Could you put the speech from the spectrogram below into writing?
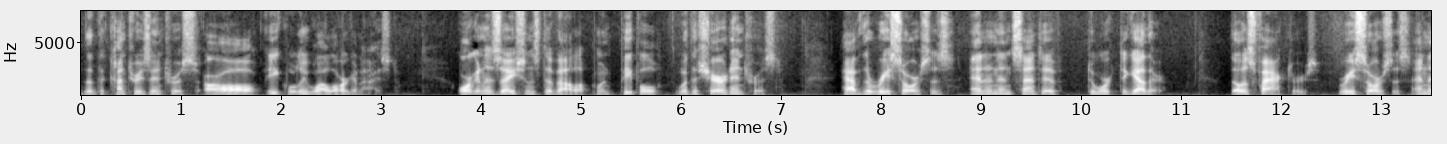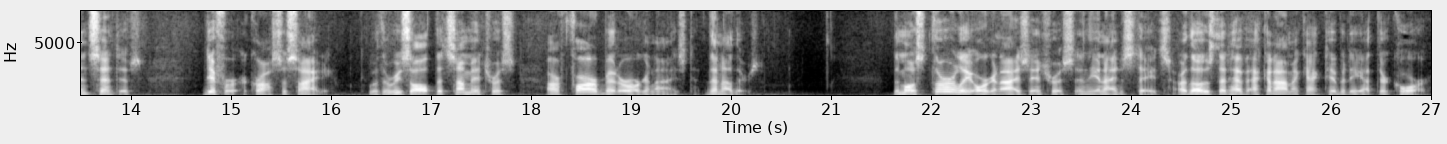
that the country's interests are all equally well organized. Organizations develop when people with a shared interest have the resources and an incentive to work together. Those factors, resources, and incentives differ across society, with the result that some interests are far better organized than others. The most thoroughly organized interests in the United States are those that have economic activity at their core,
